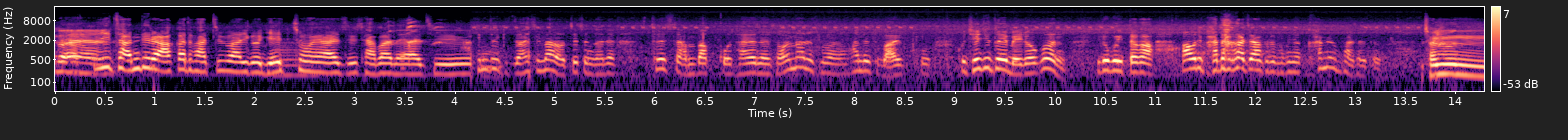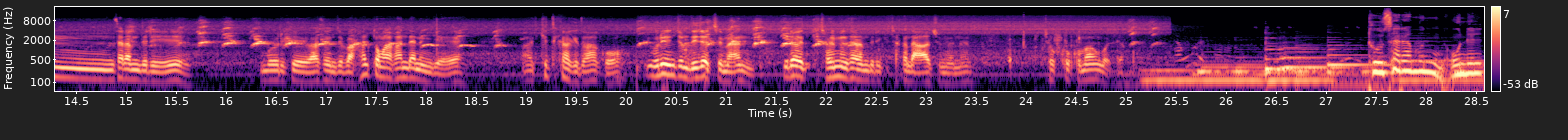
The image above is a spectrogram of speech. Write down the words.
맞아요. 예. 이 잔디를 아까도 봤지만 이거 예초해야지 잡아내야지 힘들기도 하지만 어쨌든 간에 스트레스 안 받고 자연에서 얼마나 좋아요. 하늘도 맑고 그 제주도의 매력은 이러고 있다가 아 우리 바다 가자 그러면 그냥 가면 바다도. 젊은 사람들이 뭐 이렇게 와서 이제 막 활동하고 한다는 게 아, 기특하기도 하고 우리는 좀 늦었지만 이런 젊은 사람들이 이렇게 잠깐 나와주면은 좋고 고마운 거죠. 두 사람은 오늘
